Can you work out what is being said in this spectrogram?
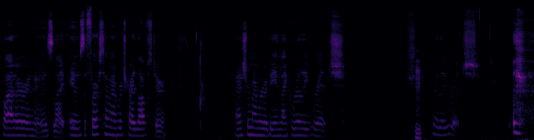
platter, and it was like it was the first time I ever tried lobster. I just remember it being like really rich, really rich.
